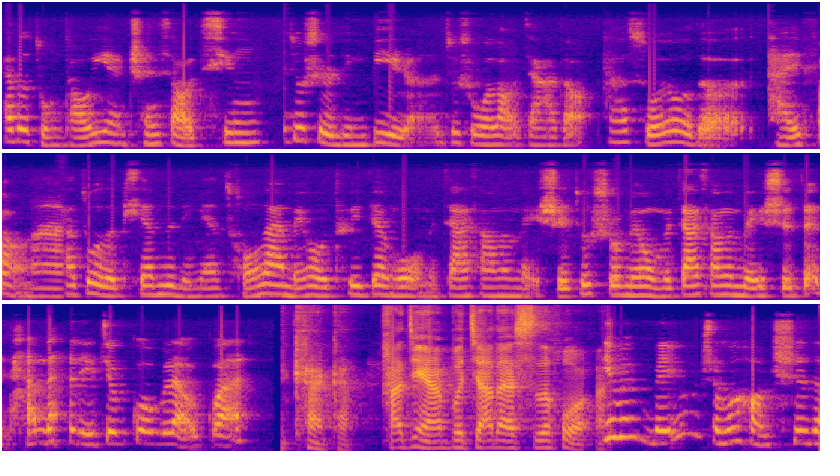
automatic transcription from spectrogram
他的总导演陈小青，他就是灵璧人，就是我老家的。他所有的采访啊，他做的片子里面从来没有推荐过我们家乡的美食，就说明我们家乡的美食在他那里就过不了关。你看看，他竟然不夹带私货，因为没有什么好吃的，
